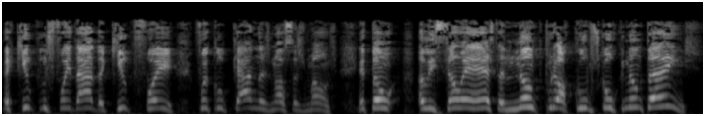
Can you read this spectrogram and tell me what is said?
Aquilo que nos foi dado, aquilo que foi, foi colocado nas nossas mãos. Então, a lição é esta: não te preocupes com o que não tens.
